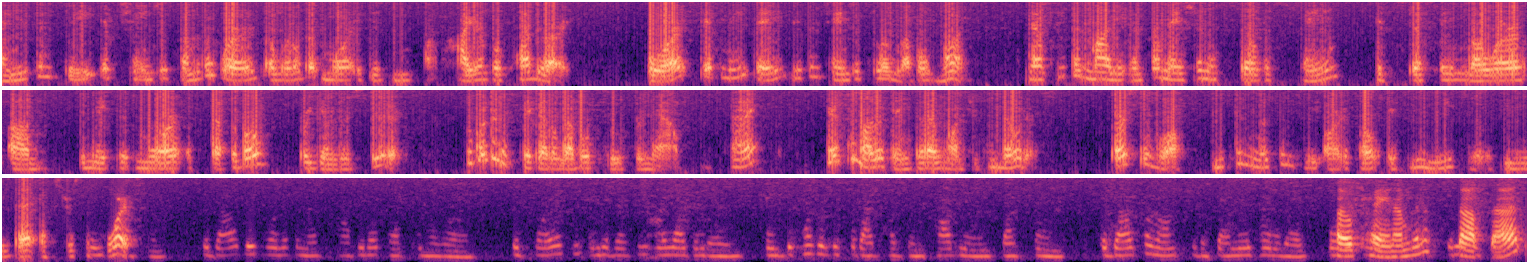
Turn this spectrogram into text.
And you can see it changes some of the words a little bit more. if you have higher vocabulary. Or, if need be, you can change it to a level 1. Now keep in mind the information is still the same. It's just a lower, um, it makes it more accessible for younger students. So we're going to stick at a level 2 for now. Okay? Here's some other things that I want you to notice. First of all, you can listen to the article if you need to, if you need that extra support. The dog is one of the most popular pets in the world. Its loyalty and devotion are legendary, and because of this, the dog has been Cogman's best friend. The dog belongs to the family Canidae. Okay, and I'm going to stop that.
